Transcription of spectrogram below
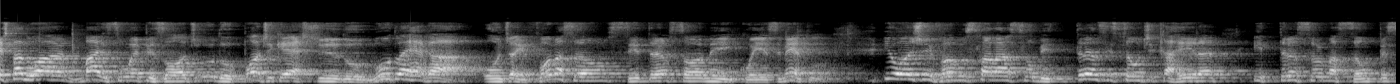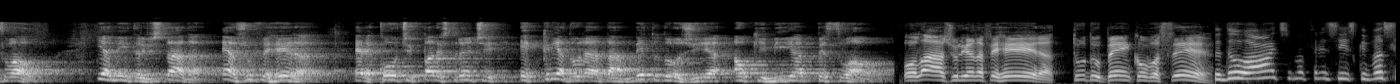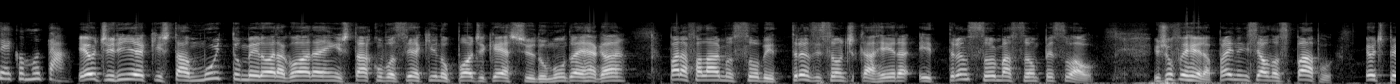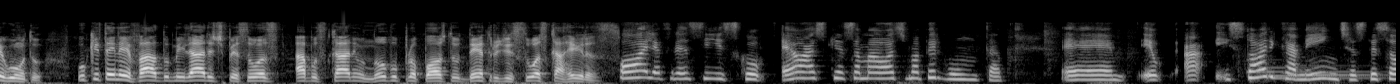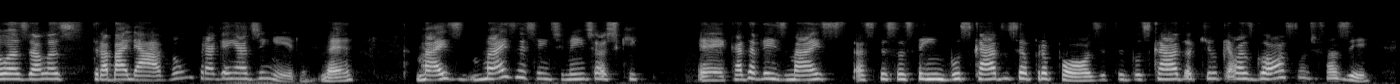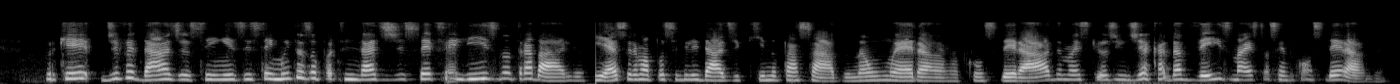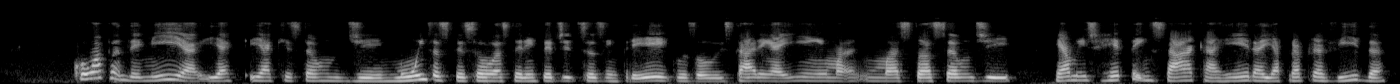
Está no ar mais um episódio do podcast do Mundo RH, onde a informação se transforma em conhecimento. E hoje vamos falar sobre transição de carreira e transformação pessoal. E a minha entrevistada é a Ju Ferreira. Ela é coach, palestrante e criadora da metodologia Alquimia Pessoal. Olá, Juliana Ferreira, tudo bem com você? Tudo ótimo, Francisco. E você, como tá? Eu diria que está muito melhor agora em estar com você aqui no podcast do Mundo RH para falarmos sobre transição de carreira e transformação pessoal. E Ju Ferreira, para iniciar o nosso papo, eu te pergunto: o que tem levado milhares de pessoas a buscarem um novo propósito dentro de suas carreiras? Olha, Francisco, eu acho que essa é uma ótima pergunta. É, eu, a, historicamente, as pessoas elas trabalhavam para ganhar dinheiro, né? Mas mais recentemente, acho que é, cada vez mais as pessoas têm buscado o seu propósito e buscado aquilo que elas gostam de fazer porque de verdade assim existem muitas oportunidades de ser feliz no trabalho. E essa era uma possibilidade que no passado não era considerada mas que hoje em dia cada vez mais está sendo considerada. Com a pandemia e a, e a, questão de muitas pessoas terem perdido seus empregos ou estarem aí em uma, uma situação de realmente repensar a carreira e a própria vida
